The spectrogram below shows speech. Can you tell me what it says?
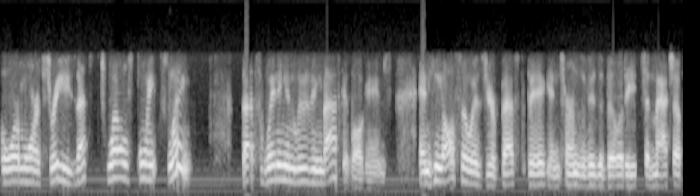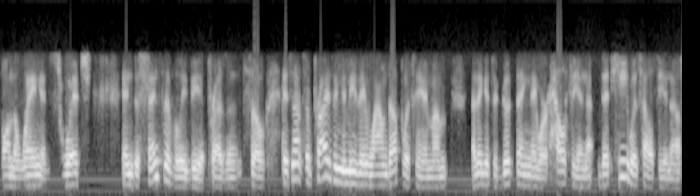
four more threes. That's 12 point swing. That's winning and losing basketball games. And he also is your best big in terms of his ability to match up on the wing and switch and defensively be a presence. So it's not surprising to me they wound up with him. Um, I think it's a good thing they were healthy and that, he was healthy enough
